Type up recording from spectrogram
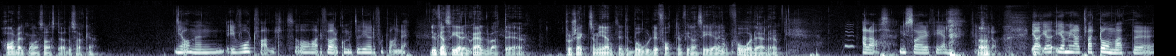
har väldigt många sådana stöd att söka? Ja, men i vårt fall så har det förekommit och vi gör det fortfarande. Du kan se det själv att det är projekt som egentligen inte borde fått en finansiering ja. får det eller? Alltså, nu sa jag det fel kanske ja. då. Jag, jag, jag, menar tvärtom att eh,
